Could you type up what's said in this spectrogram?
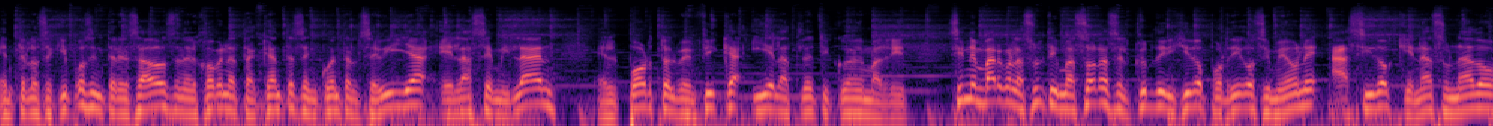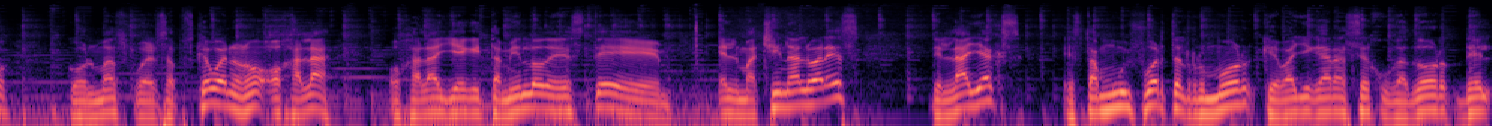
entre los equipos interesados en el joven atacante se encuentra el Sevilla, el AC Milán, el Porto, el Benfica y el Atlético de Madrid. Sin embargo, en las últimas horas el club dirigido por Diego Simeone ha sido quien ha sonado con más fuerza. Pues qué bueno, ¿no? Ojalá, ojalá llegue. Y también lo de este, el Machín Álvarez del Ajax. Está muy fuerte el rumor que va a llegar a ser jugador del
